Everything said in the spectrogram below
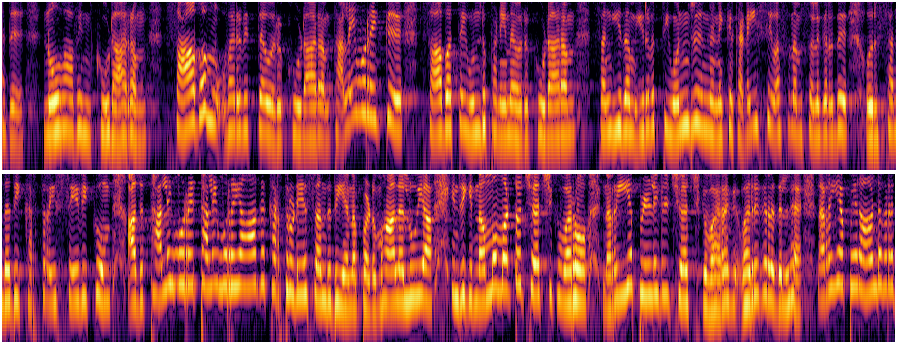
அது நோவாவின் கூடாரம் சாபம் வருவித்த ஒரு கூடாரம் தலைமுறைக்கு சாபத்தை உண்டு பண்ணின ஒரு கூடாரம். சங்கீதம் இருபத்தி ஒன்று நினைக்கிற கடைசி வசனம் சொல்கிறது ஒரு சந்ததி கர்த்தரை சேவிக்கும். அது தலைமுறை தலைமுறையாக கர்த்தருடைய சந்ததி எனப்படும். ஹalleluya இன்றைக்கு நம்ம மட்டும் சர்ச்சுக்கு வரோம். நிறைய பிள்ளைகள் சர்ச்சுக்கு வர வருகிறதில்ல. நிறைய பேர் ஆண்டவரை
